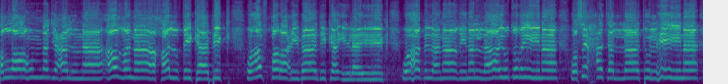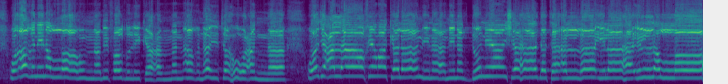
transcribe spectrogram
اللهم اجعلنا أغنى خلقك بك وأفقر عبادك إليك. وهب لنا غنى لا يطغينا وصحة لا تلهينا. وأغننا اللهم بفضلك عمن أغنيته عنا واجعل آخر كلامنا من الدنيا شهادة أن لا إله إلا الله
